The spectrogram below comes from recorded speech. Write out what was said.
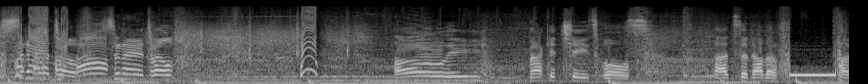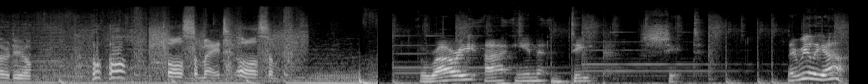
Scenario 12. Scenario 12. Holy mac and cheese balls. That's another f- podium. Awesome, mate. Awesome. Ferrari are in deep shit. They really are.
